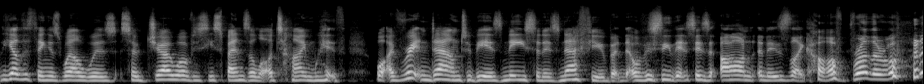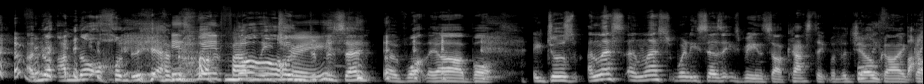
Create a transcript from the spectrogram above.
the other thing as well was so Joe obviously spends a lot of time with what I've written down to be his niece and his nephew, but obviously it's his aunt and his like half brother or whatever. I'm not I'm not a hundred yeah, I'm His not, weird I'm not family tree. hundred percent of what they are, but he does unless unless when he says it he's being sarcastic, but the Well, joke I, got I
